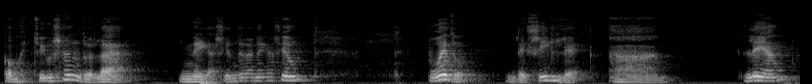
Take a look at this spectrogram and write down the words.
como estoy usando la negación de la negación, puedo decirle a Lean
